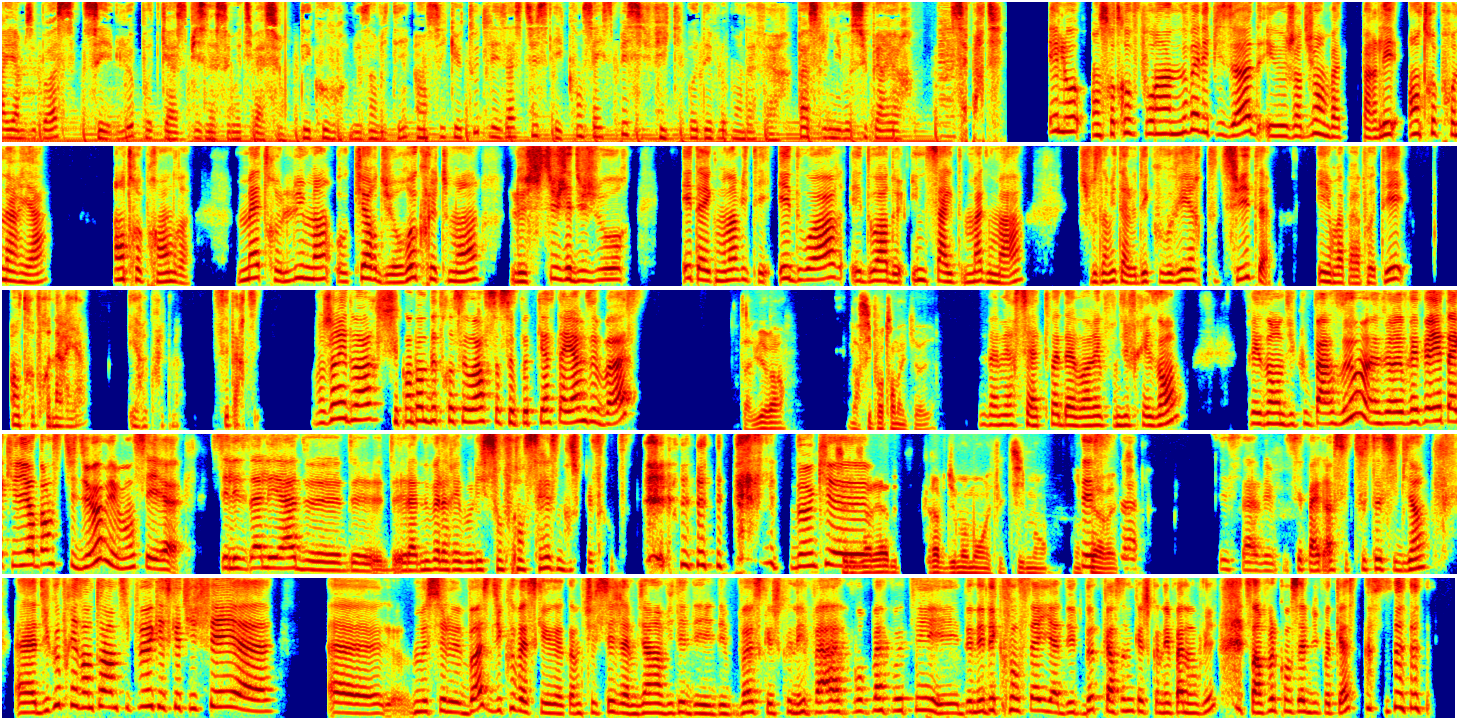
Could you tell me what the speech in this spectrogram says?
I Am the Boss, c'est le podcast Business et Motivation. Découvre mes invités ainsi que toutes les astuces et conseils spécifiques au développement d'affaires. Passe le niveau supérieur. C'est parti. Hello, on se retrouve pour un nouvel épisode et aujourd'hui on va parler entrepreneuriat, entreprendre, mettre l'humain au cœur du recrutement. Le sujet du jour est avec mon invité Edouard, Edouard de Inside Magma. Je vous invite à le découvrir tout de suite et on va papoter entrepreneuriat et recrutement. C'est parti. Bonjour Edouard, je suis contente de te recevoir sur ce podcast I Am the Boss. Salut Eva, merci pour ton accueil. Bah, merci à toi d'avoir répondu présent. Présent du coup par Zoom. J'aurais préféré t'accueillir dans le studio, mais bon, c'est euh, c'est les aléas de, de, la nouvelle révolution française. Non, je plaisante. Donc, c'est les euh, aléas de grève du moment, effectivement. On fait avec. C'est ça, mais c'est pas grave, c'est tout aussi bien. Euh, du coup, présente-toi un petit peu, qu'est-ce que tu fais, euh, euh, monsieur le boss, du coup, parce que comme tu sais, j'aime bien inviter des, des boss que je connais pas pour papoter et donner des conseils à d'autres personnes que je connais pas non plus. C'est un peu le concept du podcast.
